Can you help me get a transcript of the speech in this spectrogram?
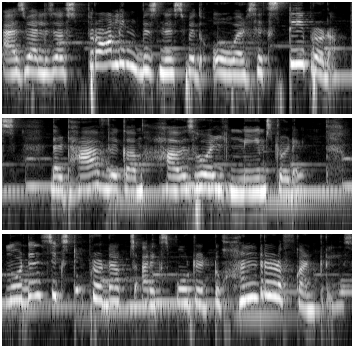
as well as a sprawling business with over 60 products that have become household names today. More than 60 products are exported to hundreds of countries.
